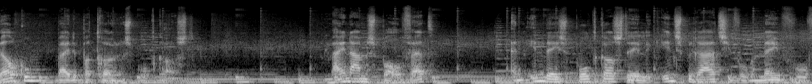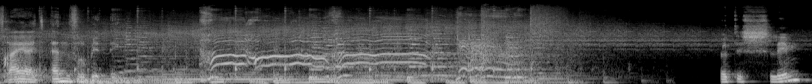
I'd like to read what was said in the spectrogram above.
Welkom bij de Patronus Podcast. Mijn naam is Paul Vet en in deze podcast deel ik inspiratie voor een leven vol vrijheid en verbinding. Het is slim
